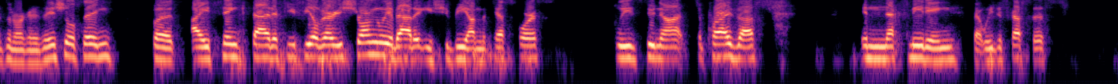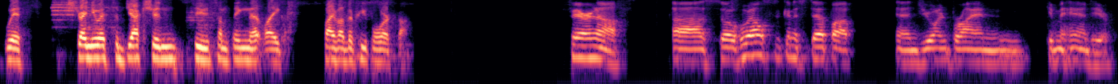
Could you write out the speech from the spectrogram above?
as an organizational thing. But I think that if you feel very strongly about it, you should be on the task force. Please do not surprise us in the next meeting that we discuss this with strenuous objections to something that like five other people worked on. Fair enough. Uh, so who else is going to step up and join Brian? Give him a hand here.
